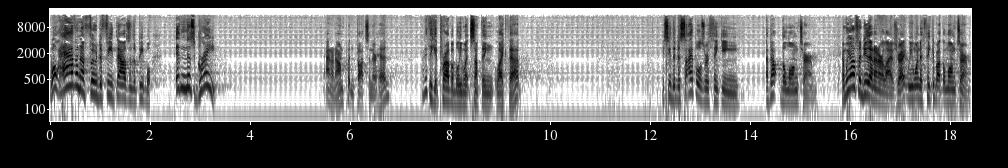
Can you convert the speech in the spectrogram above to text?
We'll have enough food to feed thousands of people. Isn't this great? I don't know. I'm putting thoughts in their head. I think it probably went something like that. You see, the disciples were thinking about the long term. And we often do that in our lives, right? We want to think about the long term.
